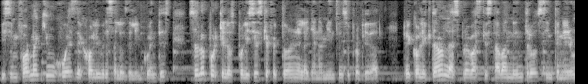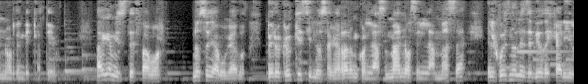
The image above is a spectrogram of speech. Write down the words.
y se informa que un juez dejó libres a los delincuentes solo porque los policías que efectuaron el allanamiento en su propiedad recolectaron las pruebas que estaban dentro sin tener un orden de cateo. Hágame usted favor, no soy abogado, pero creo que si los agarraron con las manos en la masa, el juez no les debió dejar ir.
